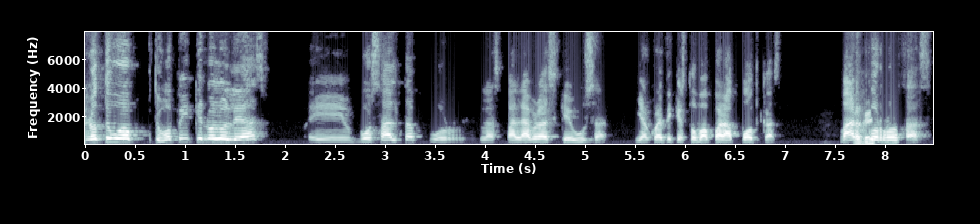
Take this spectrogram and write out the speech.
no te voy, a, te voy a pedir que no lo leas eh, voz alta por las palabras que usa. Y acuérdate que esto va para podcast. Marco Rosas,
